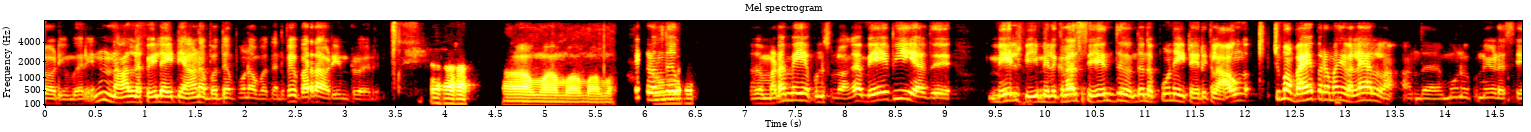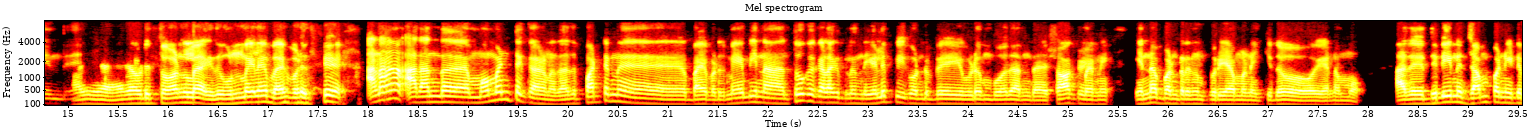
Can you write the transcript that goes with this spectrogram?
அப்படிம்பாரு. என்ன நாலுல ஃபெயில் ஆயிட்டு யானை பார்த்தேன் பூனை பார்த்தேன் போய் வர்றா அப்படின்றவாரு. ஆமா ஆமா ஆமா ஆமா வந்து அது மடமை அப்படின்னு சொல்லுவாங்க. மேபி அது மேல் ஃபீமேலுக்கெல்லாம் சேர்ந்து வந்து அந்த பூனைகிட்ட இருக்கலாம். அவங்க சும்மா பயப்படுற மாதிரி விளையாடலாம் அந்த மூணு பூனையோட சேர்ந்து. எனக்கு அப்படி தோணல. இது உண்மையிலே பயப்படுது. ஆனா அது அந்த மொமெண்ட்டுக்கானது. அது பட்டுன்னு பயப்படுது. மேபி நான் தூக்க கலக்கத்துல இருந்து எழுப்பி கொண்டு போய் விடும்போது அந்த ஷாக்ல என்ன பண்றதுன்னு புரியாம நிக்குதோ என்னமோ. அது திடீர்னு ஜம்ப் பண்ணிட்டு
